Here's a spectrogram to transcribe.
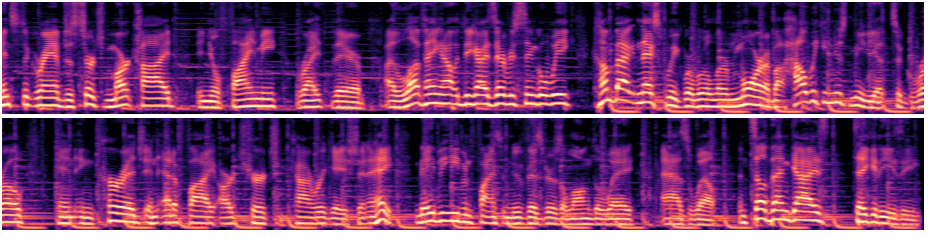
Instagram, just search Mark Hyde and you'll find me right there. I love hanging out with you guys every single week. Come back next week where we'll learn more about how we can use media to grow and encourage and edify our church congregation. And hey, maybe even find some new visitors along the way as well. Until then, guys, take it easy.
